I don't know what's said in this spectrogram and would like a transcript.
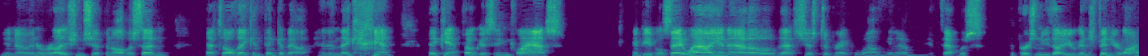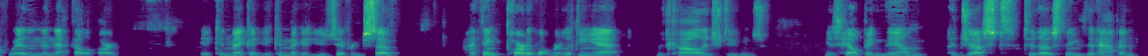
you know, in a relationship, and all of a sudden that's all they can think about, and then they can't they can't focus in class. And people say, well, you know, that's just a break. Well, you know, if that was the person you thought you were going to spend your life with, and then that fell apart, it can make a it can make a huge difference. So, I think part of what we're looking at with college students is helping them adjust to those things that happen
